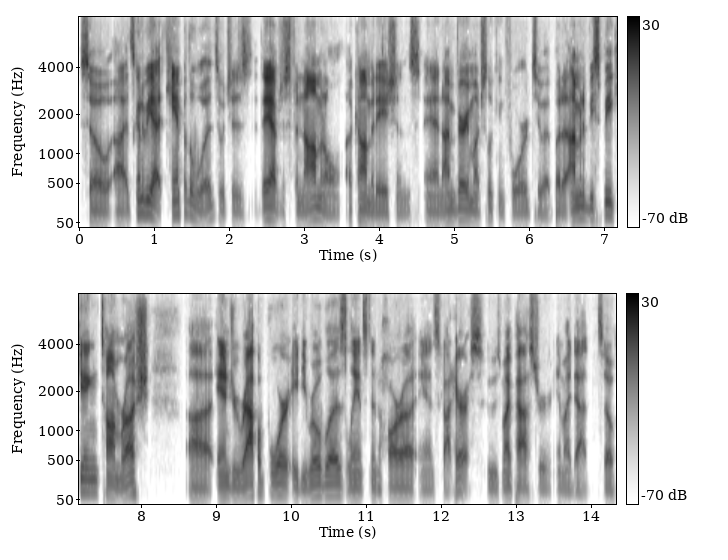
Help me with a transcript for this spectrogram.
So uh, it's going to be at camp of the woods which is they have just phenomenal accommodations and i'm very much looking forward to it. But i'm going to be speaking tom rush uh, Andrew Rappaport, AD Robles, Lance Nidahara, and Scott Harris, who's my pastor and my dad. So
